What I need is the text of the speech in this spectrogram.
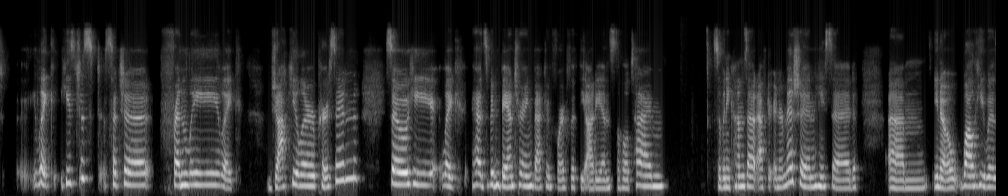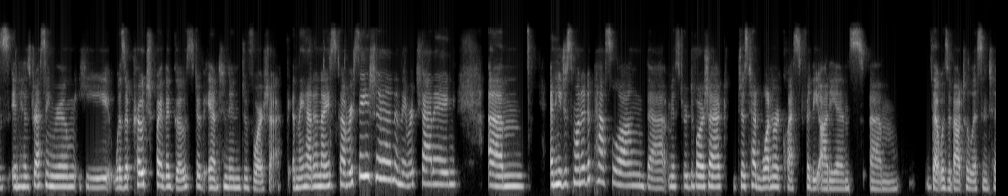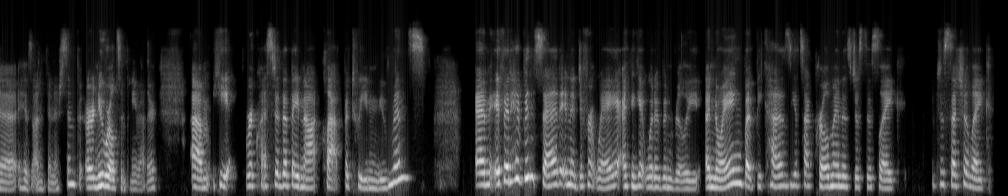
like he's just such a friendly, like jocular person. So he like has been bantering back and forth with the audience the whole time. So when he comes out after intermission, he said, um, you know, while he was in his dressing room, he was approached by the ghost of Antonin Dvorak, and they had a nice conversation and they were chatting. Um, and he just wanted to pass along that Mr. Dvorak just had one request for the audience um, that was about to listen to his unfinished symphony or New World Symphony, rather. Um, he requested that they not clap between movements. And if it had been said in a different way, I think it would have been really annoying. But because Yitzhak Perlman is just this like, just such a like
